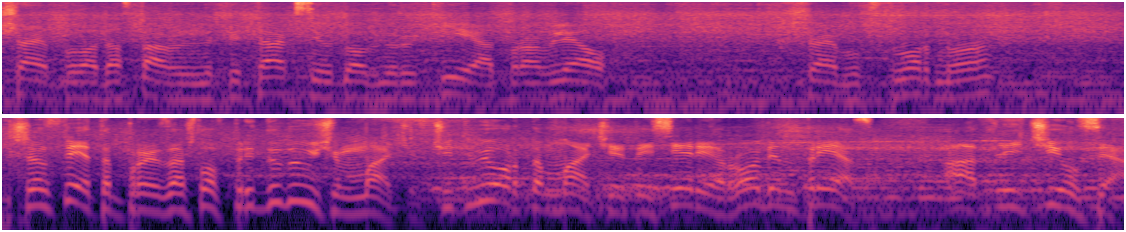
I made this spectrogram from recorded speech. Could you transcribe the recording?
Шайба была доставлена на пятак с неудобной руки, отправлял шайбу в створ, но большинстве это произошло в предыдущем матче. В четвертом матче этой серии Робин Пресс отличился.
